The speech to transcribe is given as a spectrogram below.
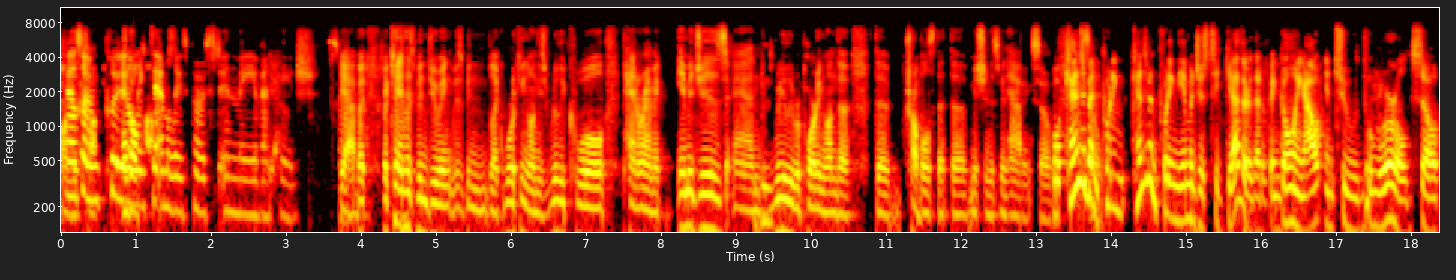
I also topic. included And a link to. Emily's post in the event Yeah. page. So. Yeah, but but Ken has been doing has been like working on these really cool panoramic images and Mm-hmm. really reporting on the the troubles that the mission has been having. So Well, Ken's So- been putting Ken's been putting the images together that have been going out into the world. So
